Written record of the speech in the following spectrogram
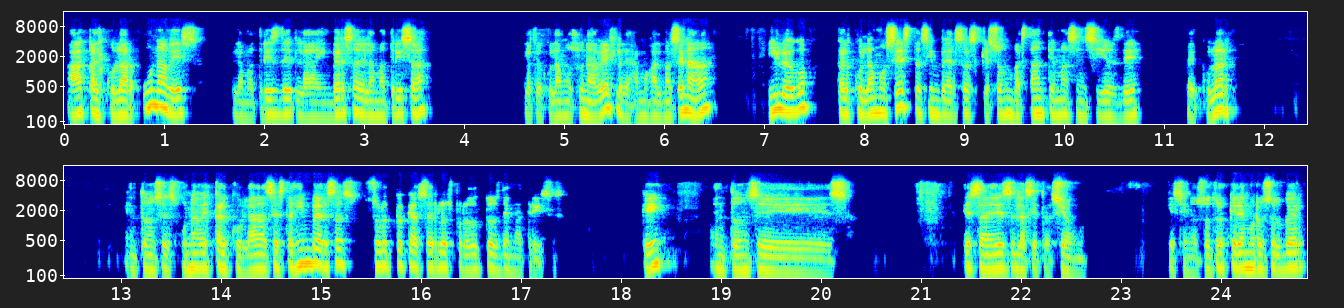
a calcular una vez la matriz de la inversa de la matriz A la calculamos una vez, la dejamos almacenada y luego calculamos estas inversas que son bastante más sencillas de calcular. Entonces, una vez calculadas estas inversas, solo toca hacer los productos de matrices. ¿Ok? Entonces, esa es la situación. Que si nosotros queremos resolver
